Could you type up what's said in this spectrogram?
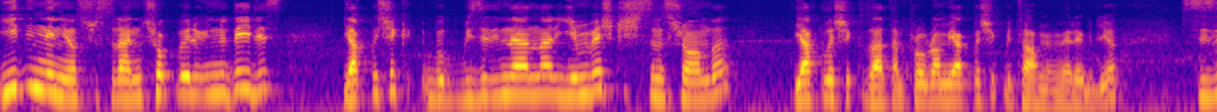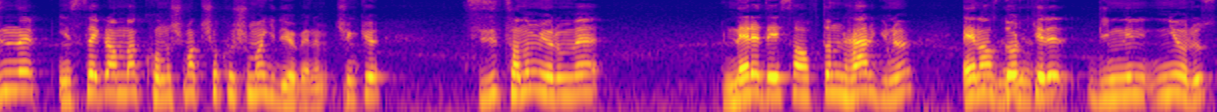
İyi dinleniyoruz şu sıra. Hani çok böyle ünlü değiliz. Yaklaşık bu- bizi dinleyenler 25 kişisiniz şu anda. Yaklaşık zaten program yaklaşık bir tahmin verebiliyor. Sizinle Instagram'dan konuşmak çok hoşuma gidiyor benim. Çünkü sizi tanımıyorum ve neredeyse haftanın her günü en az 4 kere dinleniyoruz.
